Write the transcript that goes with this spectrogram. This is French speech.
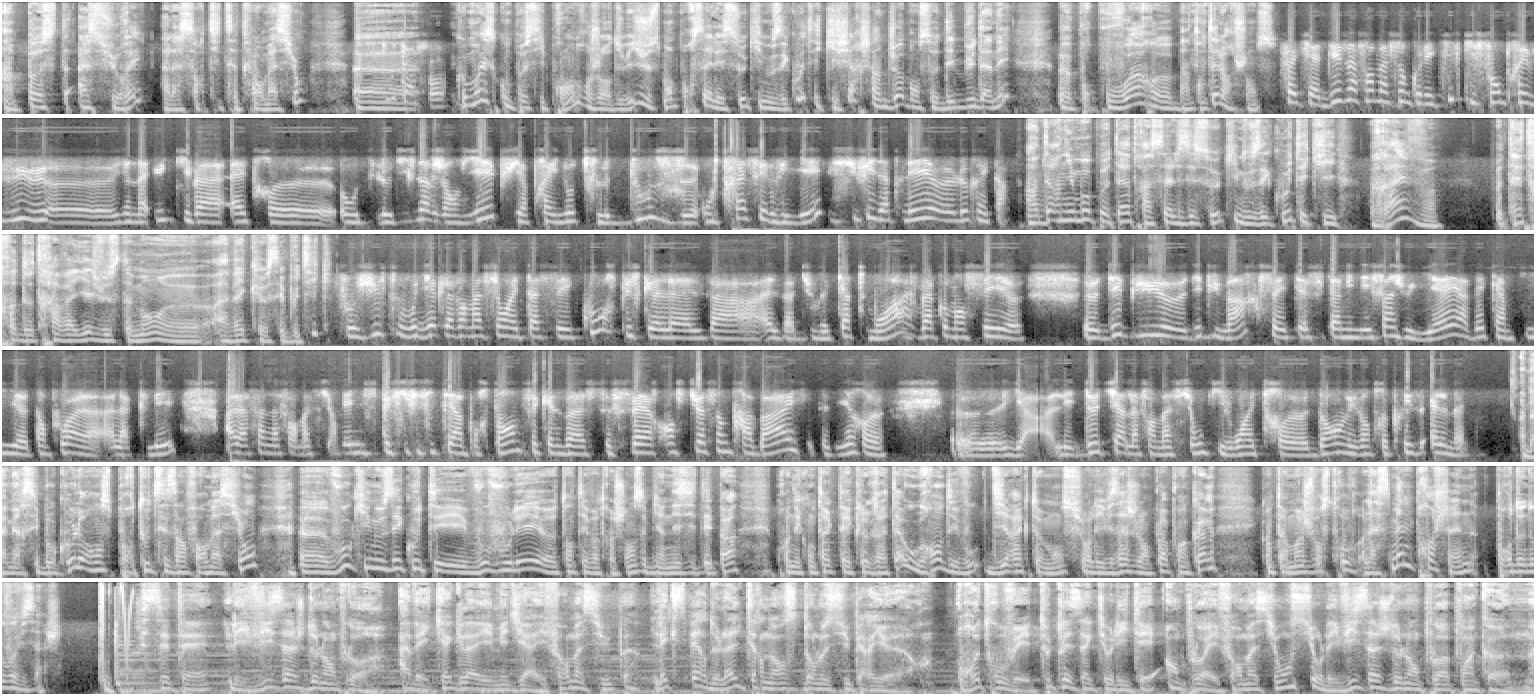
un poste assuré à la sortie de cette formation. Euh, comment est-ce qu'on peut s'y prendre aujourd'hui, justement pour celles et ceux qui nous écoutent et qui cherchent un job en ce début d'année euh, pour pouvoir euh, ben, tenter leur chance? En fait, il y a des informations collectives qui sont prévues. Euh, il y en a une qui va être euh, au- le 19 janvier, puis après une autre le 12 ou 13 février. Il suffit d'appeler euh, le Greta. Un dernier mot peut-être à celles et ceux qui nous écoutent et qui rêvent peut-être de travailler justement euh, avec euh, ces boutiques? Il faut juste vous dire que la formation est assez courte puisqu'elle elle va, elle va durer quatre mois. Elle va commencer euh, euh, début, euh, début mars et se terminer fin juillet avec un petit euh, emploi à la, à la clé à la fin de la formation. Il y a une spécificité importante, c'est qu'elle va se faire en situation de travail, c'est-à-dire il y a les deux tiers de la formation qui vont être dans les entreprises elles-mêmes. Ah ben merci beaucoup Laurence pour toutes ces informations. Euh, vous qui nous écoutez, vous voulez euh, tenter votre chance, eh bien n'hésitez pas, prenez contact avec le Greta ou rendez-vous directement sur lesvisagesdelemploi.com. Quant à moi, je vous retrouve la semaine prochaine pour de nouveaux visages. C'était les visages de l'emploi avec Aglaé Média et Formasup, l'expert de l'alternance dans le supérieur. Retrouvez toutes les actualités emploi et formation sur lesvisagesdelemploi.com.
